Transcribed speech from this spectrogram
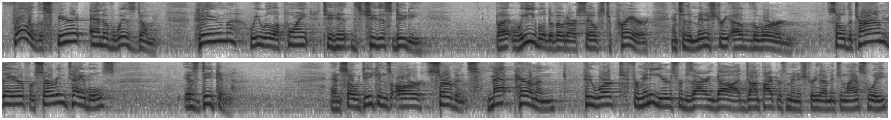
full of the Spirit and of wisdom, whom we will appoint to, his, to this duty. But we will devote ourselves to prayer and to the ministry of the word. So the term there for serving tables is deacon. And so deacons are servants. Matt Perman who worked for many years for Desiring God, John Piper's ministry that I mentioned last week.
